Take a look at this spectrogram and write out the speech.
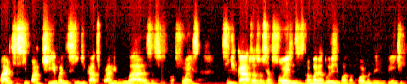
participativa de sindicatos para regular essas situações, sindicatos, associações desses trabalhadores de plataforma, de repente.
